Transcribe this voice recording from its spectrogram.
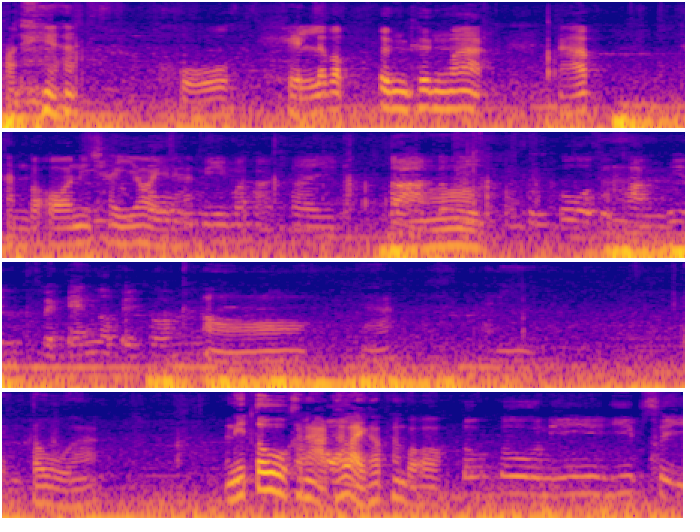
ตอนนี้ฮะโหเห็นแล้วแบบอึ้งทึ่งมากนะครับท่านปอนี่ใช่ย่อยนะฮะมีมหาชัยตราดก็มีของคุณ โก้สุพรรณที่ไปแก๊งเราไปพร้อมอ๋อนะฮะอันนี้เป็นตู้ฮะอันนี้ตู้ขนาดเท่าไหร่ครับท่านปอตู้ตู้นี้ยี่สิบสี่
